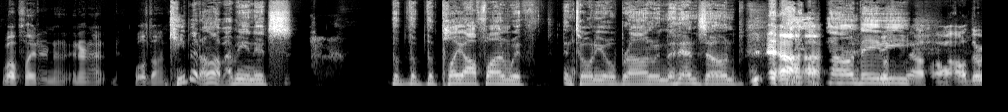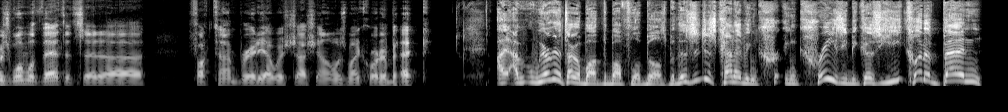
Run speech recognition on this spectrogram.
well played, internet. internet. Well done. Keep it up. I mean, it's the the, the playoff one with Antonio Brown in the end zone. Yeah. Baby. uh, uh, there was one with that that said, uh, "Fuck Tom Brady. I wish Josh Allen was my quarterback." I, I, we are going to talk about the Buffalo Bills, but this is just kind of inc- in crazy because he could have been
